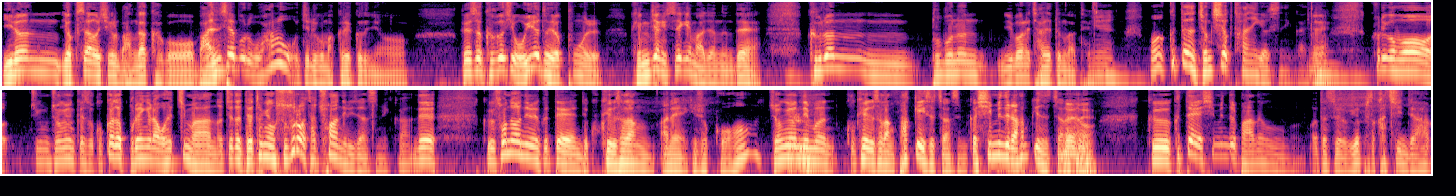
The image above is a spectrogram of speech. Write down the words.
이런 역사 의식을 망각하고 만세 부르고 환호 지르고 막 그랬거든요. 그래서 그것이 오히려 더 역풍을 굉장히 세게 맞았는데 그런 음, 부분은 이번에 잘했던 것 같아요. 예. 뭐 그때는 정치적 탄핵이었으니까요. 네. 그리고 뭐 지금 정 의원께서 국가적 불행이라고 했지만 어쨌든 대통령 스스로가 자초한 일이지 않습니까? 근데 그 손 의원님이 그때 이제 국회의사당 안에 계셨고 정 의원님은 국회의사당 밖에 있었지 않습니까? 시민들이랑 함께 있었잖아요. 네네. 그 그때 시민들 반응 어땠어요? 옆에서 같이 이제 하-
